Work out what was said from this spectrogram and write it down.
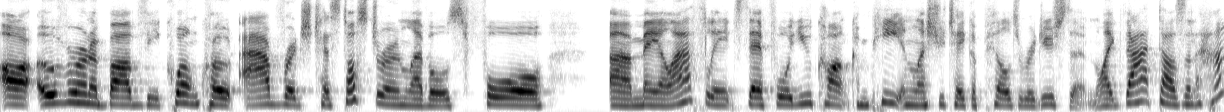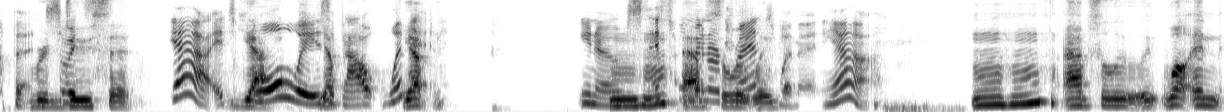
are over and above the quote unquote average testosterone levels for uh, male athletes. Therefore, you can't compete unless you take a pill to reduce them. Like that doesn't happen. Reduce so it. Yeah, it's yeah. always yep. about women. Yep you know, mm-hmm, cis women absolutely. or trans women. Yeah. Mm-hmm, absolutely. Well, and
